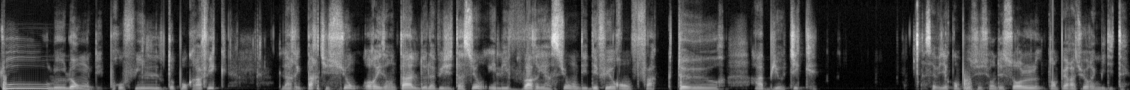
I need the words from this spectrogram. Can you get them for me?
tout le long des profils topographiques la répartition horizontale de la végétation et les variations des différents facteurs abiotiques. Ça veut dire composition des sols, température, humidité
